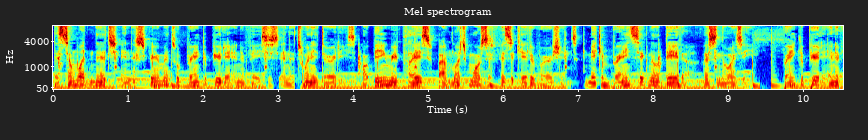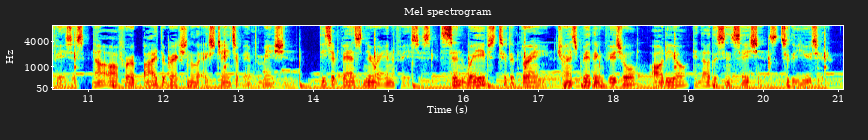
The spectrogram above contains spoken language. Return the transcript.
The somewhat niche and experimental brain-computer interfaces in the 2030s are being replaced by much more sophisticated versions, making brain signal data less noisy. Brain-computer interfaces now offer a bi-directional exchange of information. These advanced neural interfaces send waves to the brain, transmitting visual, audio, and other sensations to the user.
